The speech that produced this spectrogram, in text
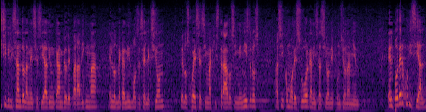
visibilizando la necesidad de un cambio de paradigma en los mecanismos de selección de los jueces y magistrados y ministros, así como de su organización y funcionamiento. El Poder Judicial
